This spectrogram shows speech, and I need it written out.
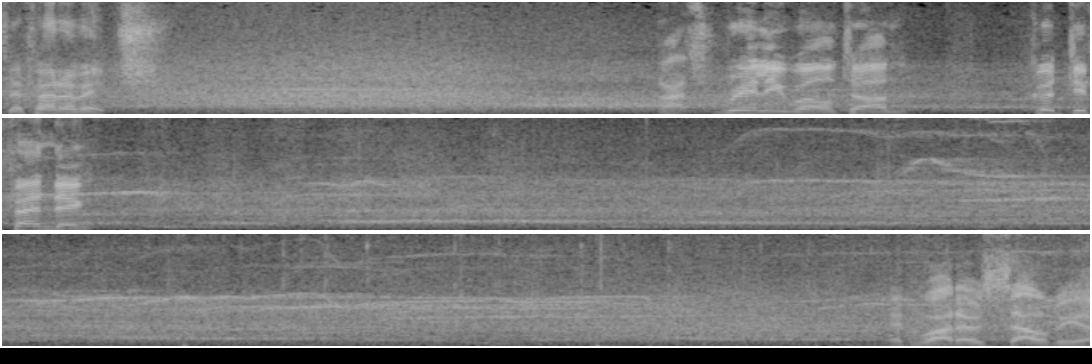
Seferovic. That's really well done. Good defending. Eduardo Salvio.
